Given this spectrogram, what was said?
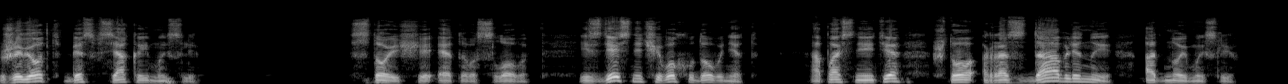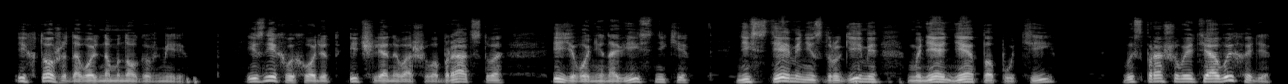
живет без всякой мысли. Стоящее этого слова, и здесь ничего худого нет. Опаснее те, что раздавлены одной мыслью. Их тоже довольно много в мире. Из них выходят и члены вашего братства, и его ненавистники. Ни с теми, ни с другими мне не по пути. Вы спрашиваете о выходе?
